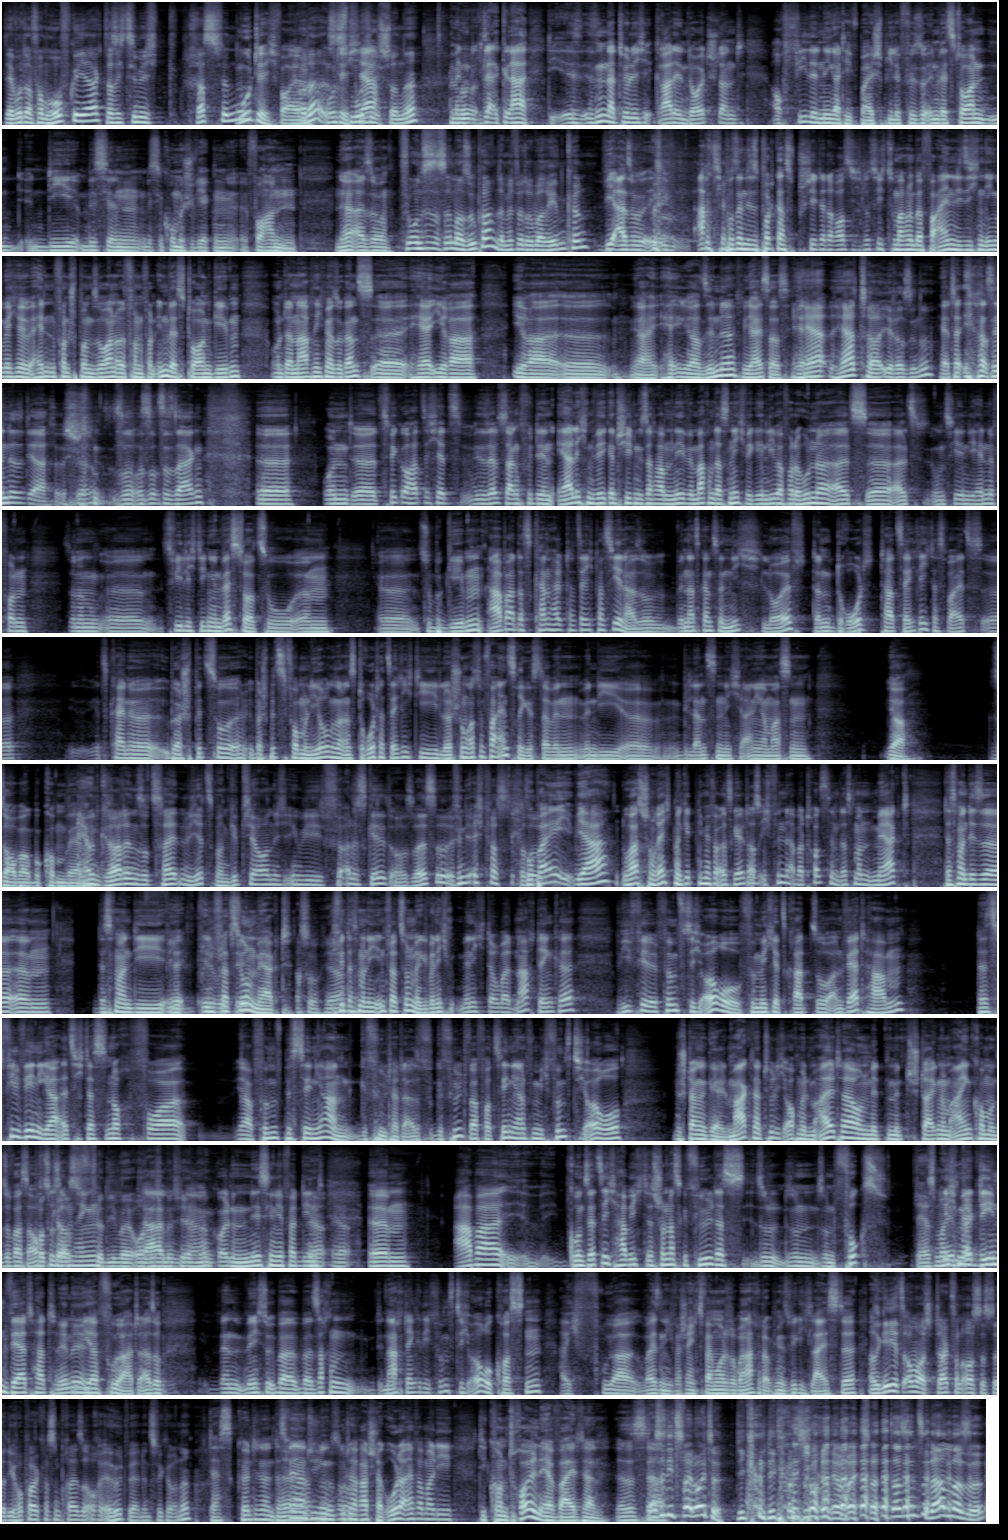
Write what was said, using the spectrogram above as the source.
der wurde dann vom Hof gejagt, was ich ziemlich krass finde. Mutig vor allem. Oder? Mutig, mutig ja. schon, ne? Meine, klar, klar, die sind natürlich gerade in Deutschland auch viele Negativbeispiele für so Investoren, die ein bisschen, ein bisschen komisch wirken, äh, vorhanden. Ne, also Für uns ist es immer super, damit wir drüber reden können. wie also äh, 80 Prozent dieses Podcasts besteht ja daraus, sich lustig zu machen über Vereine, die sich in irgendwelche Händen von Sponsoren oder von, von Investoren geben und danach nicht mehr so ganz äh, Herr ihrer ihrer äh, ja Herr ihrer Sinne, wie heißt das? Herr, Her Hertha ihrer Sinne. Hertha ihrer Sinne, ja, das ist So, sozusagen. Äh, und äh, Zwickau hat sich jetzt, wie Sie selbst sagen, für den ehrlichen Weg entschieden und gesagt haben, nee, wir machen das nicht, wir gehen lieber vor der Hunde, als, äh, als uns hier in die Hände von so einem äh, zwielichtigen Investor zu, ähm, äh, zu begeben. Aber das kann halt tatsächlich passieren. Also wenn das Ganze nicht läuft, dann droht tatsächlich, das war jetzt, äh, jetzt keine überspitze, überspitzte Formulierung, sondern es droht tatsächlich die Löschung aus dem Vereinsregister, wenn, wenn die äh, Bilanzen nicht einigermaßen ja, sauber bekommen werden. Ja, und gerade in so Zeiten wie jetzt, man gibt ja auch nicht irgendwie für alles Geld aus, weißt du? Ich finde die echt krass. Also, Wobei, ja, du hast schon recht, man gibt nicht mehr für alles Geld aus. Ich finde aber trotzdem, dass man merkt, dass man diese, ähm, dass man die äh? Inflation merkt. Achso, ja. Ich finde, dass man die Inflation merkt. Wenn ich, wenn ich darüber nachdenke, wie viel 50 Euro für mich jetzt gerade so an Wert haben, das ist viel weniger, als ich das noch vor ja, fünf bis zehn Jahren gefühlt hatte. Also gefühlt war vor zehn Jahren für mich 50 Euro eine Stange Geld. Mag natürlich auch mit dem Alter und mit, mit steigendem Einkommen und sowas auch Podcast zusammenhängen. verdienen wir ordentlich Klar, mit hier. ne? goldene Näschen hier verdient. Ja, ja. Ähm, aber äh, grundsätzlich habe ich das schon das Gefühl, dass so, so, ein, so ein Fuchs nicht mehr weg. den Wert hat, Nee, nee. wie er früher hatte. Also wenn, wenn ich so über, über Sachen nachdenke, die 50 Euro kosten, habe ich früher, weiß ich nicht, wahrscheinlich zwei Monate darüber nachgedacht, ob ich mir das wirklich leiste. Also gehe ich jetzt auch mal stark von aus, dass da die Hopperkassenpreise auch erhöht werden in Zwickau, ne? Das könnte dann, das wäre ja, natürlich ein guter auch. Ratschlag. Oder einfach mal die, die Kontrollen erweitern. Das ist Das ja sind die zwei Leute, die können die Kontrollen erweitern. Da sind sie, da haben wir sie.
